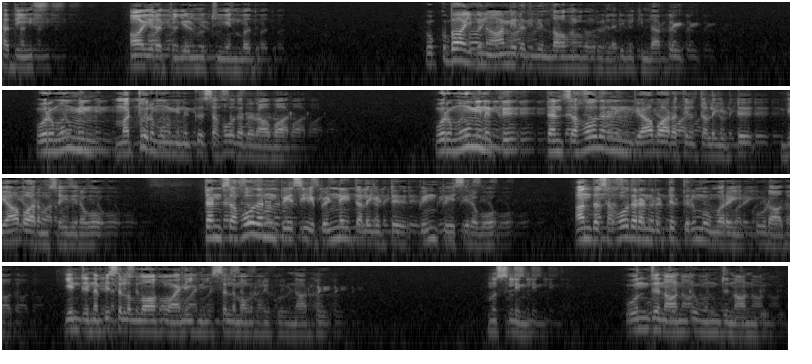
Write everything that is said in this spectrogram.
ஹதீஸ் ஆயிரத்தி எழுநூற்றி எண்பது. உக்பா இபின் ஆமிர் அதி அல்லாஹும் அவர்கள் அறிவிக்கின்றார்கள் ஒரு மூமின் மற்றொரு மூமினுக்கு சகோதரர் ஆவார் ஒரு மூமினுக்கு தன் சகோதரனின் வியாபாரத்தில் தலையிட்டு வியாபாரம் செய்திரவோ தன் சகோதரன் பேசிய பெண்ணை தலையிட்டு பெண் பேசிறவோ அந்த சகோதரன் விட்டு திரும்பும் வரை கூடாது என்று நபிசல்லாஹு அலிஹி வசல்லம் அவர்கள் கூறினார்கள். முஸ்லிம் ஒன்று நான்கு ஒன்று நான்கு.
